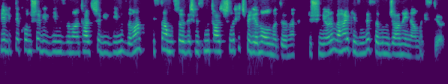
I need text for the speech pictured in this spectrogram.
birlikte konuşabildiğimiz zaman, tartışabildiğimiz zaman İstanbul Sözleşmesi'nin tartışılır hiçbir yanı olmadığını düşünüyorum ve herkesin de savunacağına inanmak istiyorum.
